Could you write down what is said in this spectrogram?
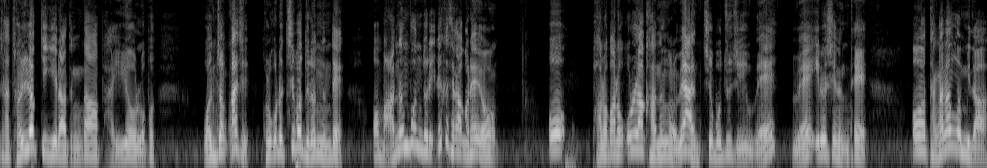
제가 전력기기라든가 바이오 로봇 원전까지 골고루 찝어드렸는데 어, 많은 분들이 이렇게 생각을 해요. 어 바로바로 올라가는 걸 왜안 찝어주지? 왜? 왜? 이러시는데 어 당연한 겁니다.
